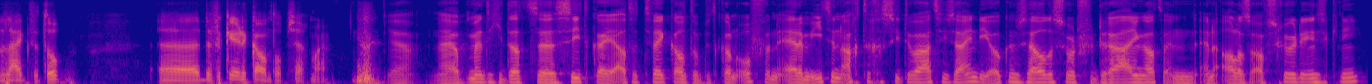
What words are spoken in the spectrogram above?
lijkt het op. de verkeerde kant op, zeg maar. Ja, nou op het moment dat je dat ziet, kan je altijd twee kanten op. Het kan of een Adam Eaton-achtige situatie zijn, die ook eenzelfde soort verdraaiing had en, en alles afscheurde in zijn knie.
